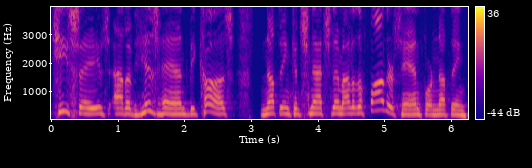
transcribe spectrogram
he saves out of his hand because nothing can snatch them out of the Father's hand, for nothing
